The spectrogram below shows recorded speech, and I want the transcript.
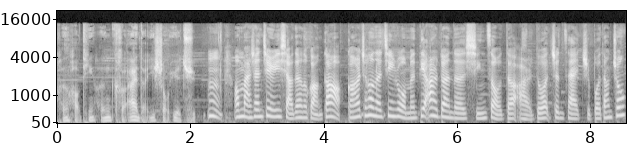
很好听、很可爱的一首乐曲。嗯，我们马上进入一小段的广告，广告之后呢，进入我们第二段的行走的耳朵正在直播当中。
